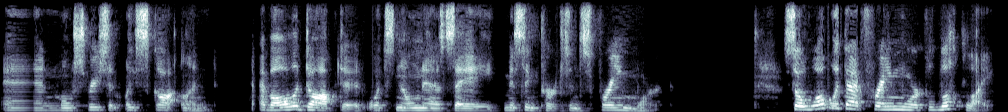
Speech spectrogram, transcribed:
and most recently Scotland have all adopted what's known as a missing persons framework. So, what would that framework look like?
